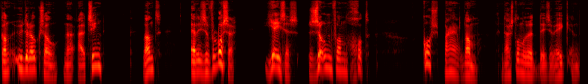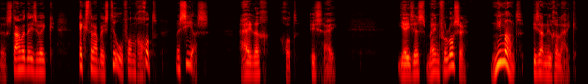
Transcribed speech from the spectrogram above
Kan u er ook zo naar uitzien? Want er is een verlosser, Jezus, Zoon van God. Kostbaar lam. En daar stonden we deze week en daar staan we deze week extra bij stil van God, Messias. Heilig God is Hij. Jezus, mijn verlosser. Niemand is aan u gelijk.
